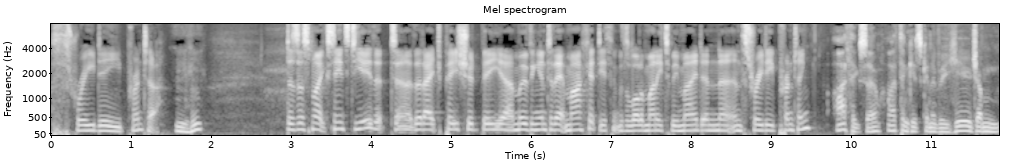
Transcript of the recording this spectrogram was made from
3D printer. hmm Does this make sense to you that uh, that HP should be uh, moving into that market? Do you think there's a lot of money to be made in uh, in 3D printing? I think so. I think it's going to be huge. I'm,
